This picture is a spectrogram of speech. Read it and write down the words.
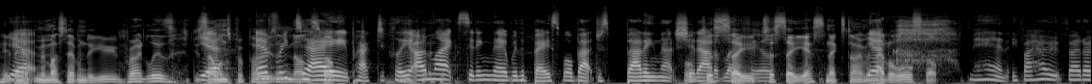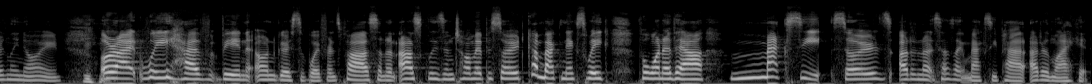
It, Yeah. it must happen to you, right, Liz? yeah, Someone's proposing every nonstop. day practically. I'm like sitting there with a baseball bat, just batting that shit Well, out of say field. just say yes next time, Yeah. and that'll all stop. Man, if I had, if I'd only known. All right, we have been on Ghosts of Boyfriends Past and an Ask Liz and Tom episode. Come back next week for one of our maxi sods. I don't know, it sounds like maxi pat. I don't like it.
